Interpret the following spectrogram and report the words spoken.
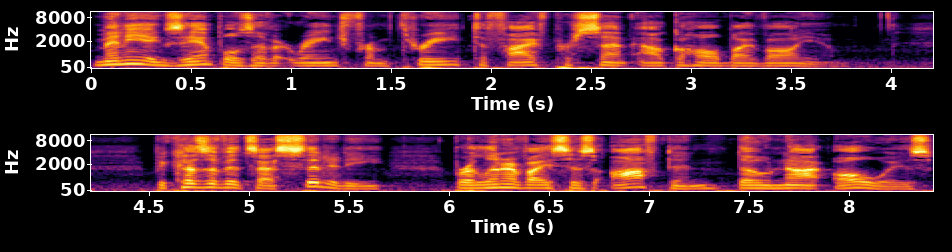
Many examples of it range from 3 to 5% alcohol by volume. Because of its acidity, Berliner Weiss is often, though not always,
